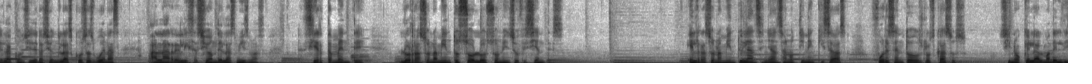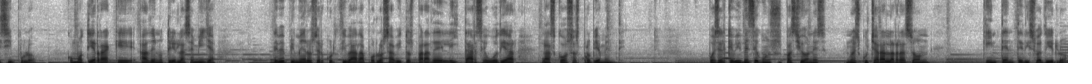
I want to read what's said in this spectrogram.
de la consideración de las cosas buenas a la realización de las mismas. Ciertamente, los razonamientos solos son insuficientes. El razonamiento y la enseñanza no tienen quizás fuerza en todos los casos, sino que el alma del discípulo, como tierra que ha de nutrir la semilla, debe primero ser cultivada por los hábitos para deleitarse o odiar las cosas propiamente. Pues el que vive según sus pasiones no escuchará la razón que intente disuadirlo,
